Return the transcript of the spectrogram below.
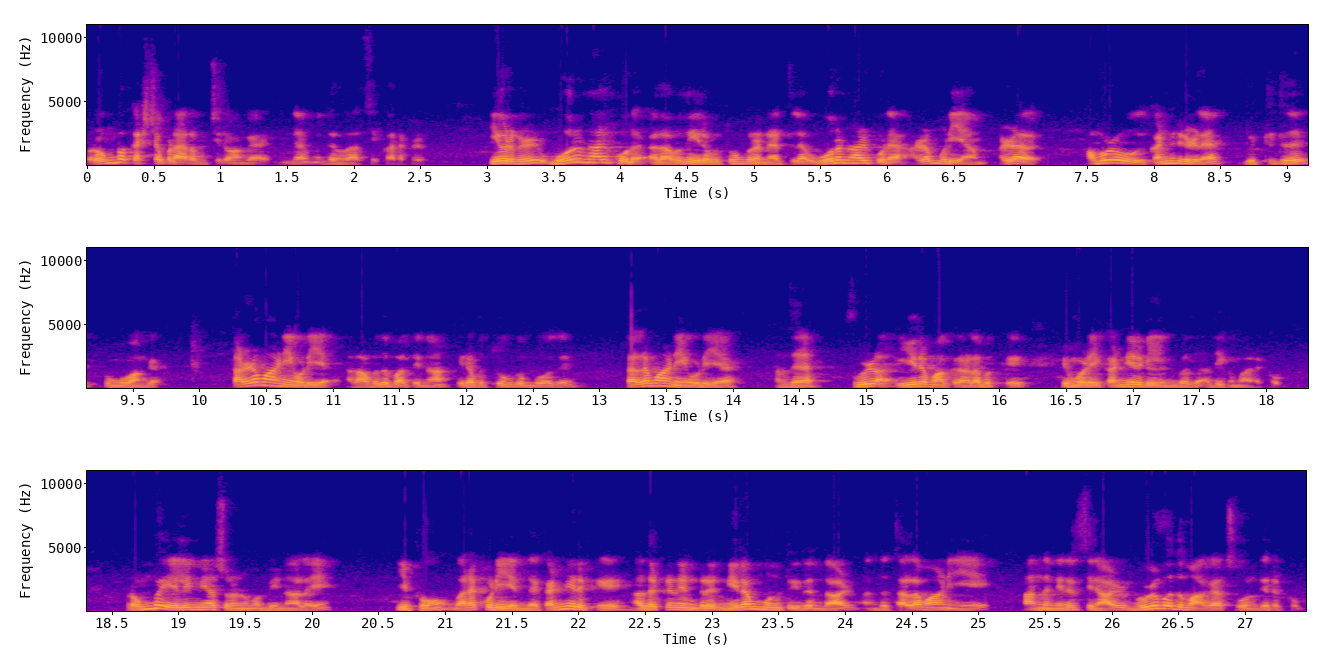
ரொம்ப கஷ்டப்பட ஆரம்பிச்சிருவாங்க இந்த மிதனராசிக்காரர்கள். இவர்கள் ஒரு நாள் கூட அதாவது இரவு தூங்குற நேரத்துல ஒரு நாள் கூட அழ முடியாம அழ அவ்வளவு கண்ணீர்களை விட்டுட்டு தூங்குவாங்க. தளவாணியோடைய அதாவது பார்த்தீங்கன்னா இரவு தூங்கும்போது தளவாணியோடைய அந்த ஃபுல்லாக ஈரமாக்குற அளவுக்கு இவங்களுடைய கண்ணீர்கள் என்பது அதிகமாக இருக்கும். ரொம்ப எளிமையா சொல்லணும் அப்படின்னாலே இப்போ வரக்கூடிய இந்த கண்ணீருக்கு அதற்கு நின்று நிறம் ஒன்று இருந்தால் அந்த தலவாணியே அந்த நிறத்தினால் முழுவதுமாக சூழ்ந்திருக்கும்.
